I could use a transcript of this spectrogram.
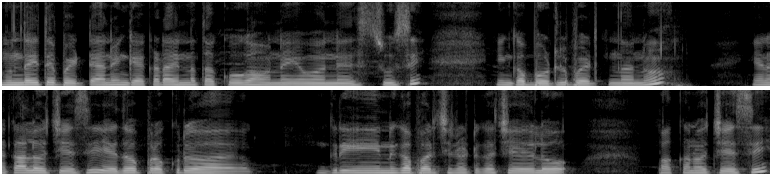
ముందైతే పెట్టాను ఇంకెక్కడైనా తక్కువగా ఉన్నాయేమో అనేసి చూసి ఇంకా బొట్లు పెడుతున్నాను. వెనకాల వచ్చేసి ఏదో ప్రకృ గ్రీన్గా పరిచినట్టుగా చేలో పక్కన వచ్చేసి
